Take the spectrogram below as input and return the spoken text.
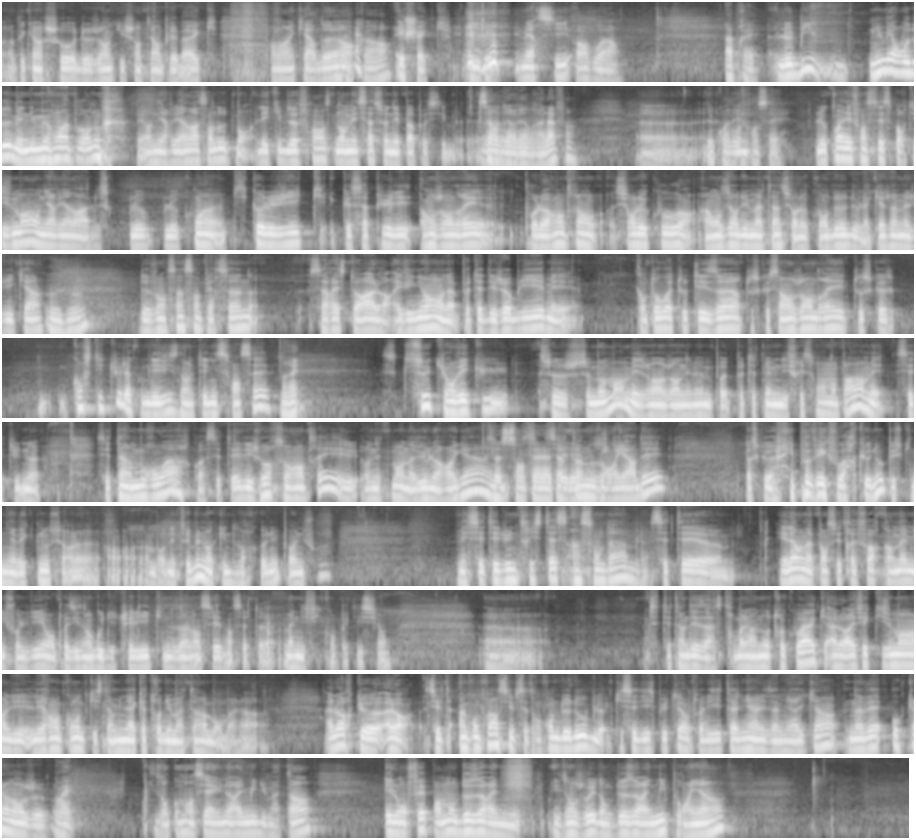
avec un show de gens qui chantaient en playback pendant un quart d'heure. Encore. Échec. Merci, au revoir. Après. Le bid numéro 2, mais numéro 1 pour nous, mais on y reviendra sans doute. Bon, l'équipe de France, non mais ça, ce n'est pas possible. Ça, on y reviendra à la fin. Euh, le coin des Français. Le coin des Français sportivement, on y reviendra. Le, coin psychologique que ça a pu engendrer pour leur rentrer sur le cours à 11h du matin sur le cours 2 de la Caja Magica mhm. devant 500 personnes, ça restera. Alors évidemment, on a peut-être déjà oublié, mais quand on voit toutes les heures, tout ce que ça a engendré, tout ce que constitue la Coupe Davis dans le tennis français, ceux qui ont vécu ce, moment, mais j'en ai même peut-être même des frissons en en parlant, mais c'est une, c'était un mouroir, quoi. C'était les joueurs sont rentrés, et honnêtement, on a vu leur regard. Ça se sentait à la Certains nous ont regardé parce qu'ils pouvaient voir que nous, puisqu'il n'y avait que nous sur le, en, bord des tribunes, donc ils nous ont reconnus pour une fois. Mais c'était d'une tristesse insondable. C'était euh, et là, on a pensé très fort quand même, il faut le dire, au président Goudicelli qui nous a lancé dans cette euh, magnifique compétition. Euh, c'était un désastre. Voilà un autre couac. Alors effectivement, les, rencontres qui se terminaient à 4 heures du matin, bon bah là. Alors que, alors, c'est incompréhensible, cette rencontre de double qui s'est disputée entre les Italiens et les Américains n'avait aucun enjeu. Ouais. Ils ont commencé à 1h30 du matin et l'ont fait pendant 2h30. Ils ont joué donc 2h30 pour rien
